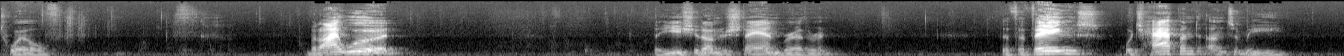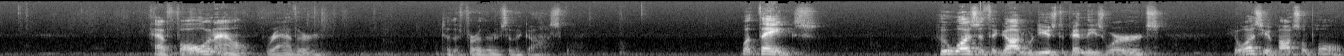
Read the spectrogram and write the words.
12. But I would that ye should understand, brethren, that the things which happened unto me have fallen out rather to the furtherance of the gospel. What things? Who was it that God would use to pen these words? It was the Apostle Paul.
